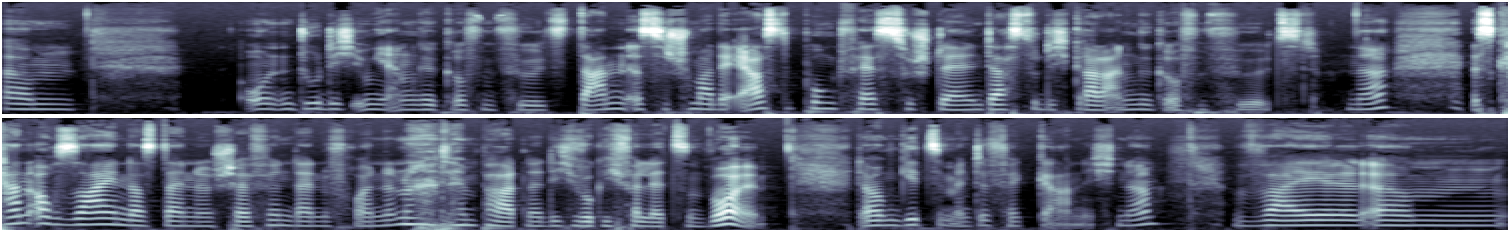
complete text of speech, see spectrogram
ähm, und du dich irgendwie angegriffen fühlst, dann ist es schon mal der erste Punkt festzustellen, dass du dich gerade angegriffen fühlst. Ne? Es kann auch sein, dass deine Chefin, deine Freundin oder dein Partner dich wirklich verletzen wollen. Darum geht es im Endeffekt gar nicht, ne? Weil ähm,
